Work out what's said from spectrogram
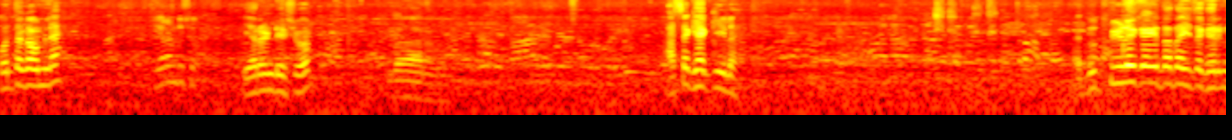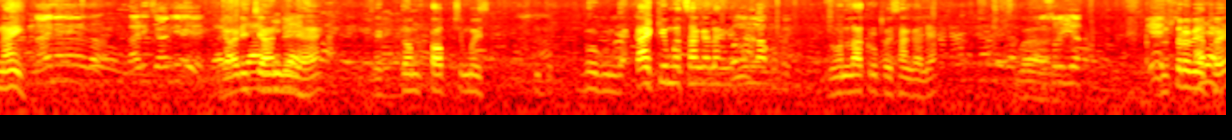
कोणतं गाव म्हणलं एरंडेश्वर. बरं बरं. असं घ्या की हिला दूध पिळे काय दादा हिचं घरी? नाही. गाडीची आणलेली आहे. एकदम टॉपची म्हैस. बघून घ्या. काय किंमत सांगायला लागली? दोन लाख रुपये. सांगायला. बरं. दुसरं वेत आहे.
